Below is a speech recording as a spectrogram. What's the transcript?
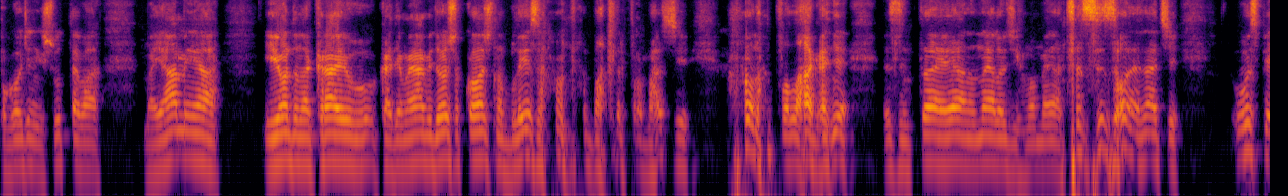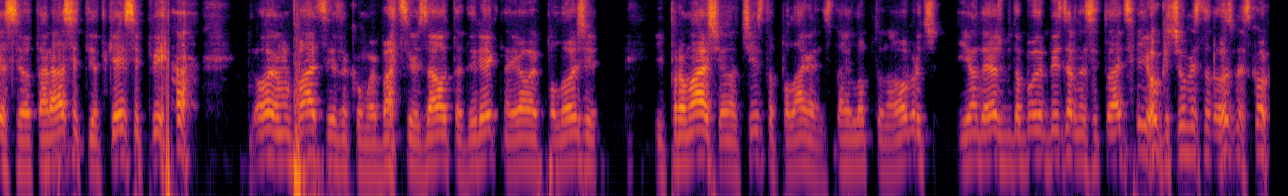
pogođenih šuteva Majamija i onda na kraju kad je Miami došao konačno blizu onda Butler promaši ono polaganje mislim to je jedan od najluđih momenta sezone znači uspije se otarasiti od KCP-a ovaj mu baci, znam mu je bacio iz auta direktno i ovaj položi i promaši, ono čisto polaganje, stavi loptu na obruč i onda još bi da bude bizarna situacija, Jokić umjesto da uzme skok,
